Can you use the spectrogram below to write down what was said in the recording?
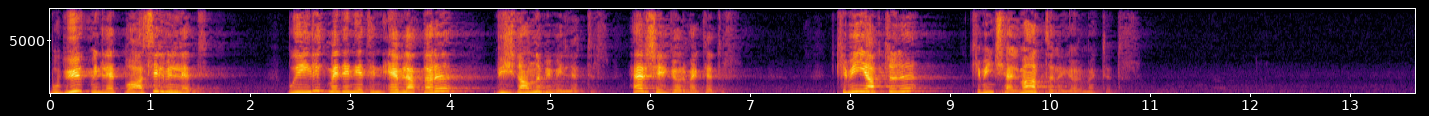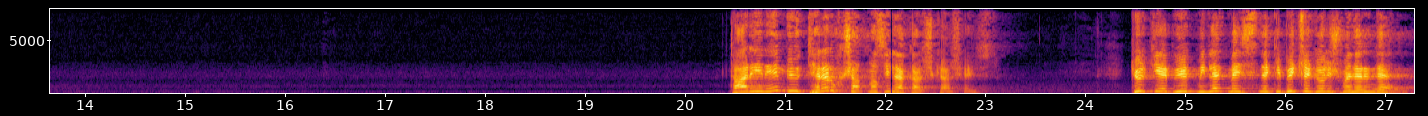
Bu büyük millet, bu asil millet, bu iyilik medeniyetin evlatları vicdanlı bir millettir. Her şeyi görmektedir. Kimin yaptığını, kimin çelme attığını görmektedir. Tarihin en büyük terör kuşatmasıyla karşı karşıyayız. Türkiye Büyük Millet Meclisi'ndeki bütçe görüşmelerinde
